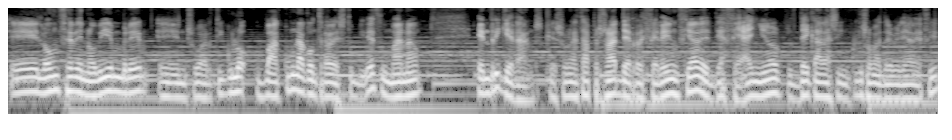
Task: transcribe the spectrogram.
el 11 de noviembre en su artículo Vacuna contra la estupidez humana Enrique Dans, que es una de estas personas de referencia desde hace años, décadas incluso me atrevería a decir,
